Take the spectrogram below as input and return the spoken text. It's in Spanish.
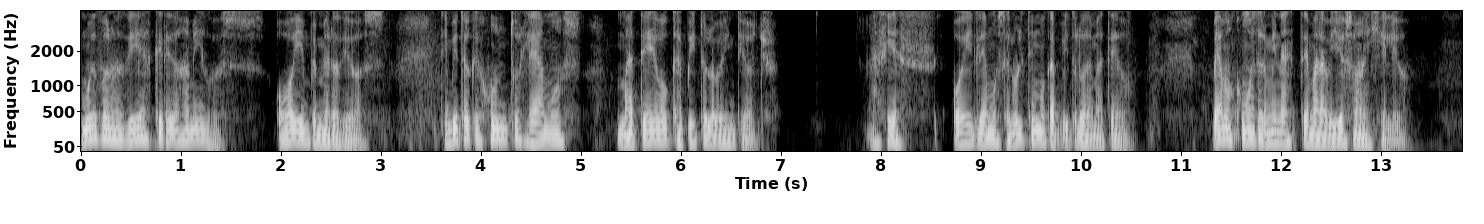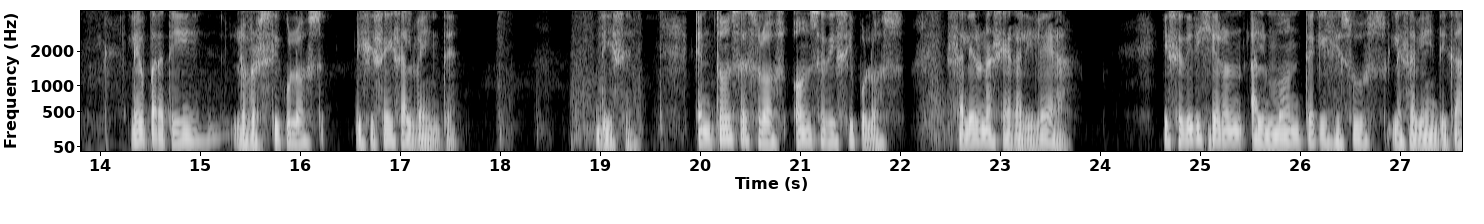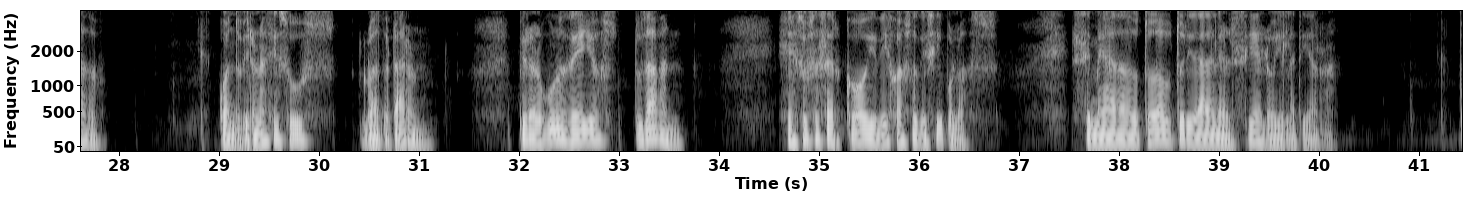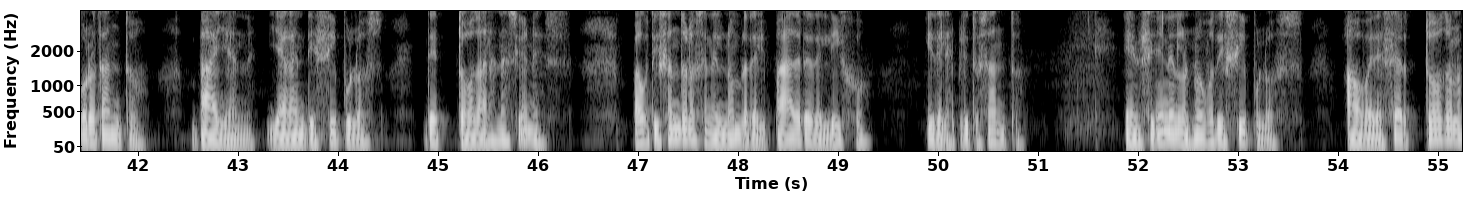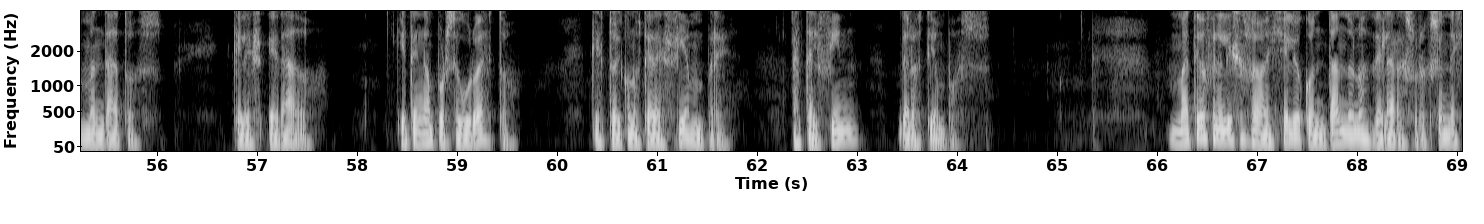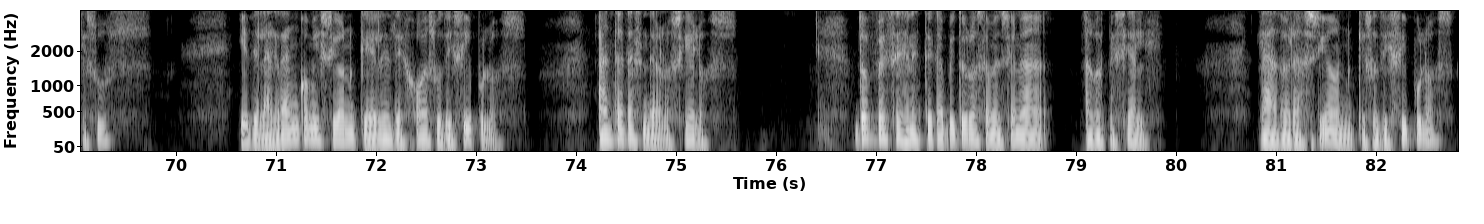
Muy buenos días queridos amigos. Hoy en Primero Dios te invito a que juntos leamos Mateo capítulo 28. Así es, hoy leemos el último capítulo de Mateo. Veamos cómo termina este maravilloso evangelio. Leo para ti los versículos 16 al 20. Dice, entonces los once discípulos salieron hacia Galilea y se dirigieron al monte que Jesús les había indicado. Cuando vieron a Jesús, lo adoraron, pero algunos de ellos dudaban. Jesús se acercó y dijo a sus discípulos, Se me ha dado toda autoridad en el cielo y en la tierra. Por lo tanto, vayan y hagan discípulos de todas las naciones, bautizándolos en el nombre del Padre, del Hijo y del Espíritu Santo. Enseñen a los nuevos discípulos a obedecer todos los mandatos que les he dado y tengan por seguro esto, que estoy con ustedes siempre, hasta el fin de los tiempos. Mateo finaliza su Evangelio contándonos de la resurrección de Jesús y de la gran comisión que Él les dejó a sus discípulos antes de ascender a los cielos. Dos veces en este capítulo se menciona algo especial, la adoración que sus discípulos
